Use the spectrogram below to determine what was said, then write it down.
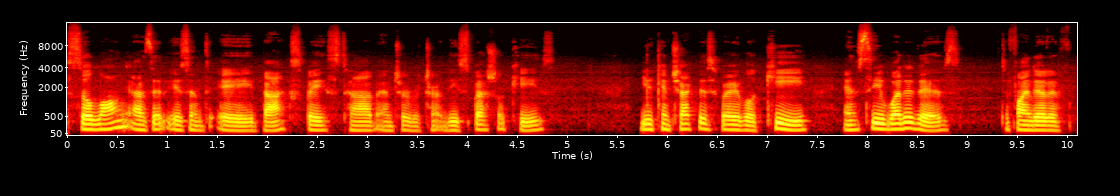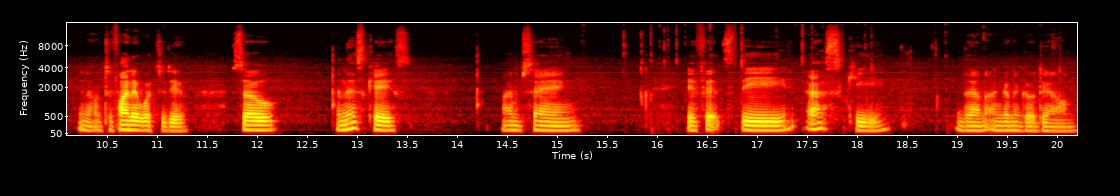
so long as it isn't a backspace tab enter return these special keys, you can check this variable key and see what it is to find out if you know to find out what to do. So in this case, I'm saying if it's the S key, then I'm going to go down.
